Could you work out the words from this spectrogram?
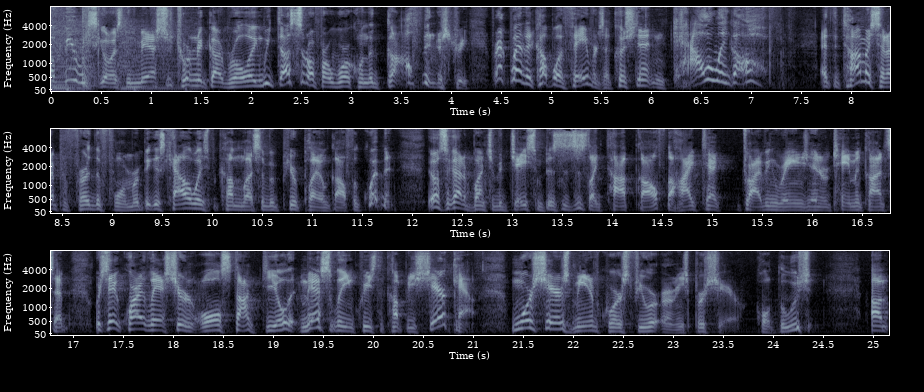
A few weeks ago, as the Masters tournament got rolling, we dusted off our work on the golf industry. Recommended a couple of favorites, a Acushnet and Callaway Golf. At the time, I said I preferred the former because Callaway's become less of a pure play on golf equipment. They also got a bunch of adjacent businesses like Top Golf, the high tech driving range entertainment concept, which they acquired last year in an all stock deal that massively increased the company's share count. More shares mean, of course, fewer earnings per share, called dilution. Um,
